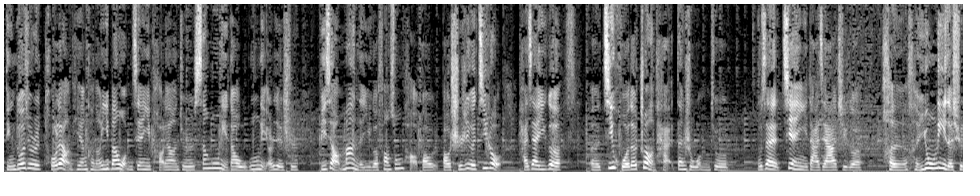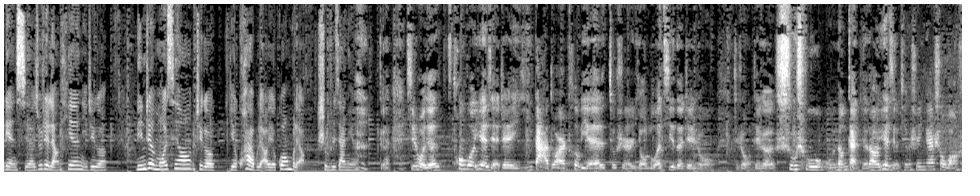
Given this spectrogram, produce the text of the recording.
顶多就是头两天，可能一般我们建议跑量就是三公里到五公里，而且是比较慢的一个放松跑，保保持这个肌肉还在一个呃激活的状态。但是我们就不再建议大家这个很很用力的去练习了，就这两天你这个临阵磨枪，这个也快不了，也光不了，是不是佳宁？对，其实我觉得通过月姐这一大段特别就是有逻辑的这种这种这个输出，我们能感觉到月姐平时应该受王叔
